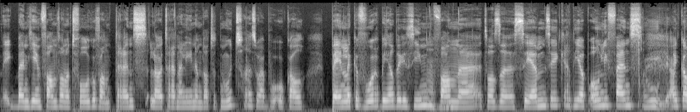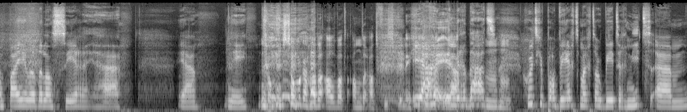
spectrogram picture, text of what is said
ik ben geen fan van het volgen van trends, louter en alleen omdat het moet. En zo hebben we ook al pijnlijke voorbeelden gezien mhm. van, uh, het was de CM zeker, die op OnlyFans ja. een campagne wilde lanceren. Ja, ja Nee. sommigen hadden al wat ander advies kunnen geven. Ja, inderdaad. Mhm. Goed geprobeerd, maar toch beter niet. Ehm,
